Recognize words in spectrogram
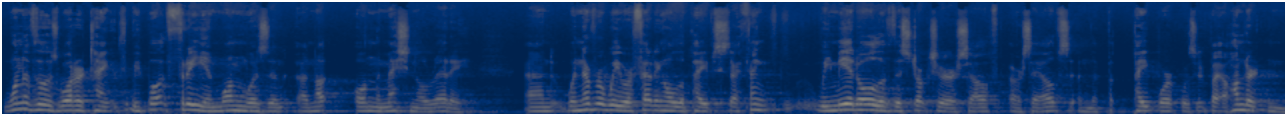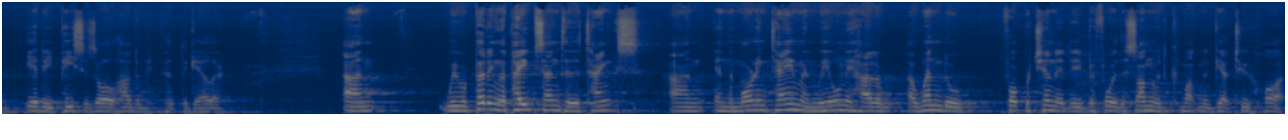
one of those water tanks, we bought three, and one was a, a not on the mission already. And whenever we were fitting all the pipes, I think we made all of the structure ourself, ourselves, and the p- pipe work was about 180 pieces all had to be put together. And we were putting the pipes into the tanks and in the morning time, and we only had a, a window of opportunity before the sun would come up and get too hot.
